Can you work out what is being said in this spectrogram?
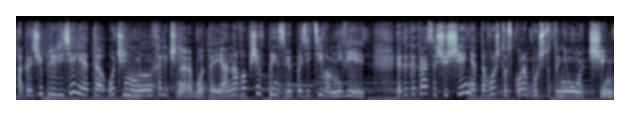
А «Грачи прилетели» — это очень меланхоличная работа, и она вообще, в принципе, позитивом не веет. Это как раз ощущение того, что скоро будет что-то не очень.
